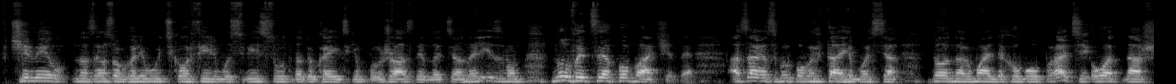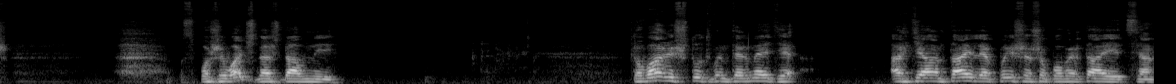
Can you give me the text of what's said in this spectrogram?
Вчинив на зразок голівудського фільму свій суд над українським буржуазним націоналізмом. Ну, ви це побачите. А зараз ми повертаємося до нормальних умов праці. От наш споживач, наш давний товариш тут в інтернеті Артіан Тайлер пише, що повертається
